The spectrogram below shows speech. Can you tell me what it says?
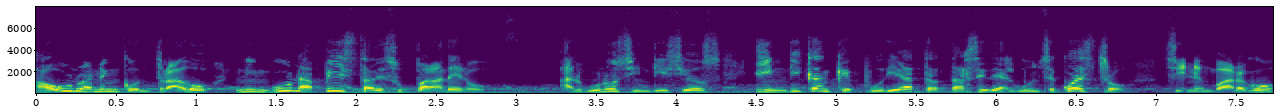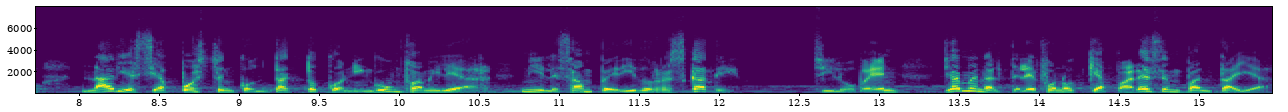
aún no han encontrado ninguna pista de su paradero. Algunos indicios indican que pudiera tratarse de algún secuestro. Sin embargo, nadie se ha puesto en contacto con ningún familiar ni les han pedido rescate. Si lo ven, llamen al teléfono que aparece en pantalla.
